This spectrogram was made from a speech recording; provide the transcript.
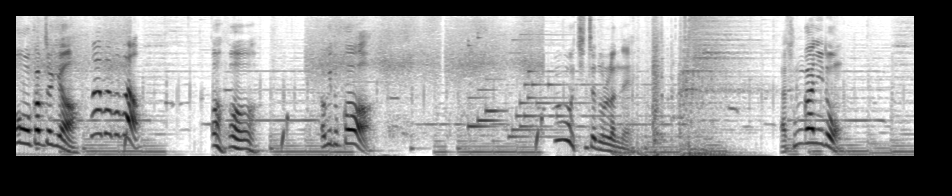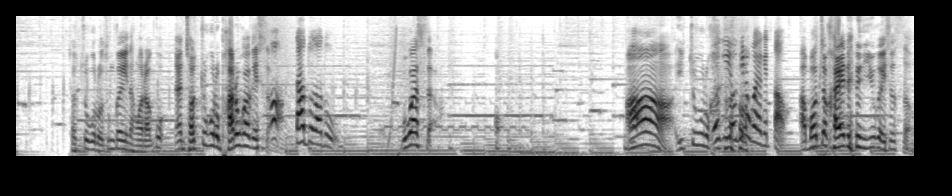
오 깜짝이야 뭐야, 뭐야, 뭐야. 어어 어. 여기도 꺼 오, 진짜 놀랐네 자 순간 이동 저쪽으로 순간 이동 하라고? 난 저쪽으로 바로 가겠어 어, 나도, 나도. 뭐 갔어? 어? 아 이쪽으로 여기, 가서 여기로 가야겠다. 아 먼저 가야 되는 이유가 있었어.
